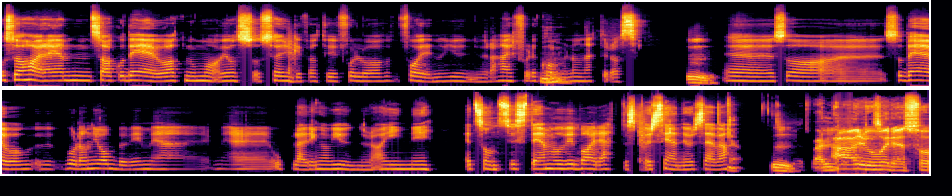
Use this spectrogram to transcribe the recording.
Og så har jeg en sak, og det er jo at nå må vi også sørge for at vi får lov, få inn noen juniorer her, for det kommer noen etter oss. Mm. Eh, Så, så det er jo hvordan jobber vi med, med opplæring av juniorer inn i et sånt system hvor vi bare etterspør senior-CV. Ja. Mm. Jeg har jo vært så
